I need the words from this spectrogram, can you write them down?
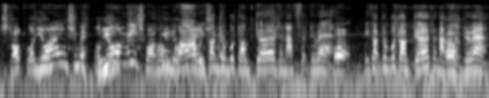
Stop! Like you're lying to me. I'm you not. want me to have Oh, you? You're wow, lying we to got double dog dirt and advert do it. What? You got double dog dirt and advert Oh. do it.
